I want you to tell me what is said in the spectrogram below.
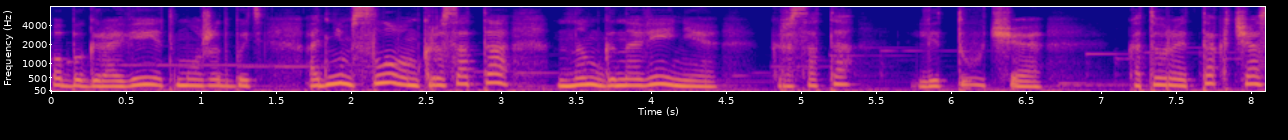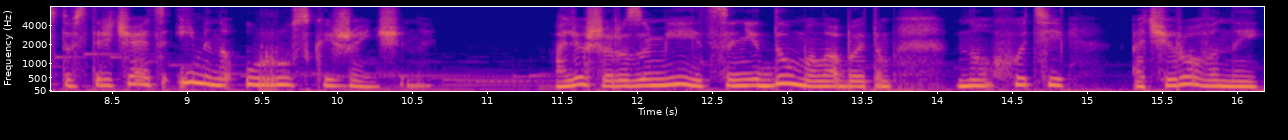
побагровеет, может быть. Одним словом, красота на мгновение, красота летучая, которая так часто встречается именно у русской женщины. Алёша, разумеется, не думал об этом, но хоть и очарованный,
